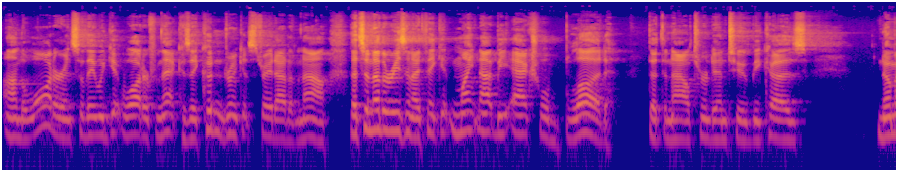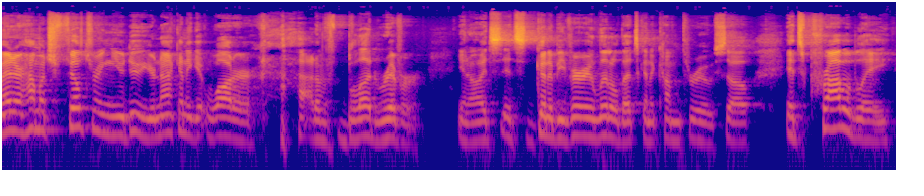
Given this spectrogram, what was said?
on the water, and so they would get water from that because they couldn't drink it straight out of the Nile. That's another reason I think it might not be actual blood that the Nile turned into because no matter how much filtering you do, you're not going to get water out of Blood River. You know, it's, it's going to be very little that's going to come through. So it's probably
